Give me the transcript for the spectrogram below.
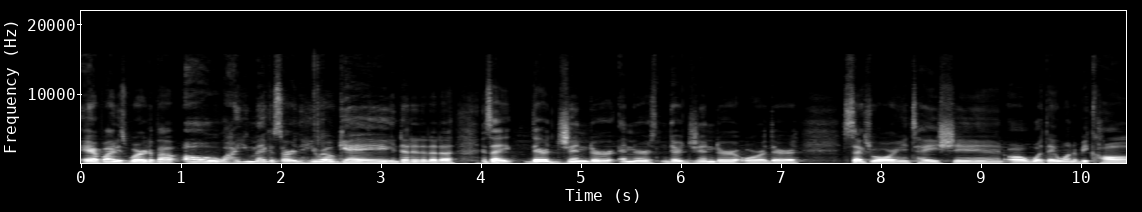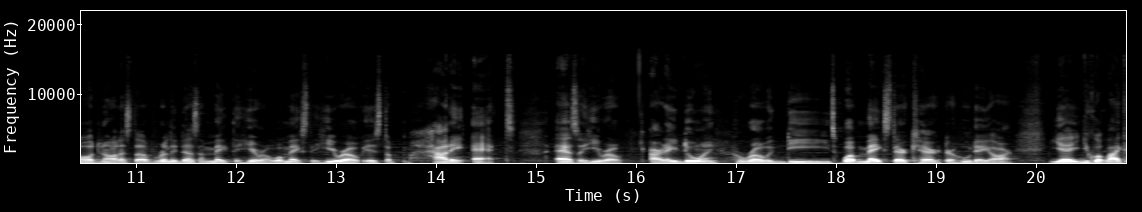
Everybody's worried about, oh, why you make a certain hero gay and da da da da. It's like their gender and their their gender or their sexual orientation or what they want to be called and all that stuff really doesn't make the hero. What makes the hero is the how they act as a hero. Are they doing heroic deeds? What makes their character who they are? Yeah, you could like.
